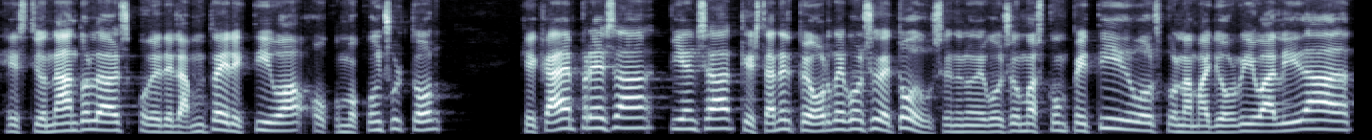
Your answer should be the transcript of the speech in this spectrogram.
gestionándolas o desde la junta directiva o como consultor, que cada empresa piensa que está en el peor negocio de todos, en los negocios más competidos, con la mayor rivalidad,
